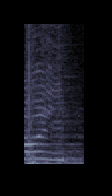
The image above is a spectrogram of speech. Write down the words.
La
